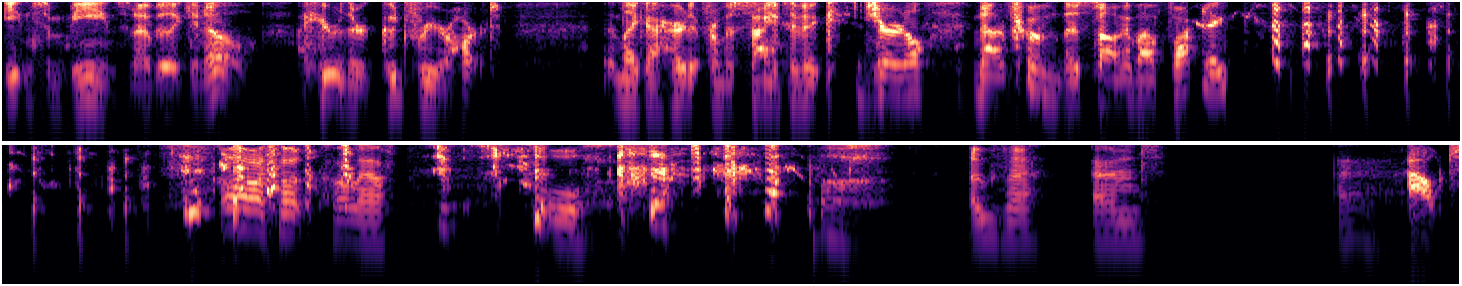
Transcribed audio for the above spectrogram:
eating some beans, and I'll be like, you know, I hear they're good for your heart. And like I heard it from a scientific journal, not from the song about farting. Oh, I can't, can't laugh. Oh. oh. Over and Out.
